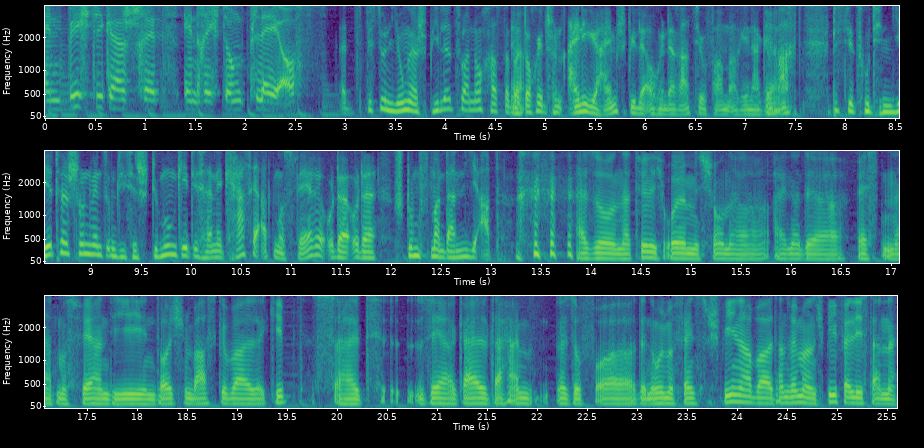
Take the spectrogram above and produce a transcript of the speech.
ein wichtiger Schritt in Richtung Playoffs. Jetzt bist du ein junger Spieler zwar noch, hast aber Ja. doch jetzt schon einige Heimspiele auch in der Ratio Farm Arena gemacht. Bist jetzt routinierter schon, wenn es um diese Stimmung geht? Ist eine krasse Atmosphäre oder, oder stumpft man da nie ab? Also natürlich Ulm ist schon äh, einer der besten Atmosphären, die in deutschen Basketball gibt. Es ist halt sehr geil daheim, also vor den Ulmer Fans zu spielen, aber dann, wenn man im Spielfeld ist, dann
